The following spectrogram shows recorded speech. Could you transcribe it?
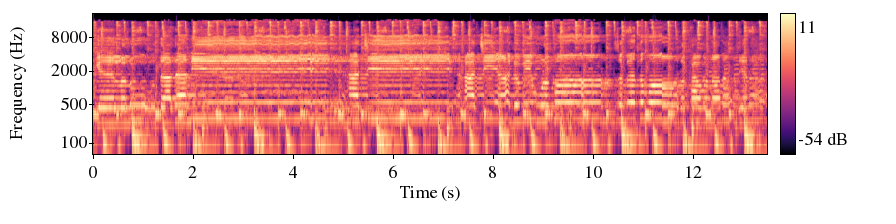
કે દાદાની હાચી હાચી આગવી ઓળખાણ જગતમાં રખાવનારા દેરા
